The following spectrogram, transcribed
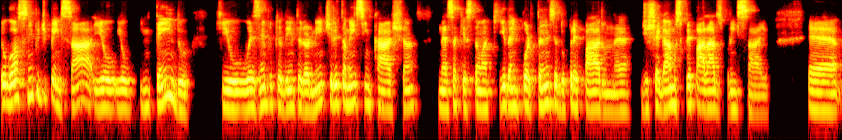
Eu gosto sempre de pensar, e eu, eu entendo que o, o exemplo que eu dei anteriormente, ele também se encaixa nessa questão aqui da importância do preparo, né, de chegarmos preparados para o ensaio. É,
